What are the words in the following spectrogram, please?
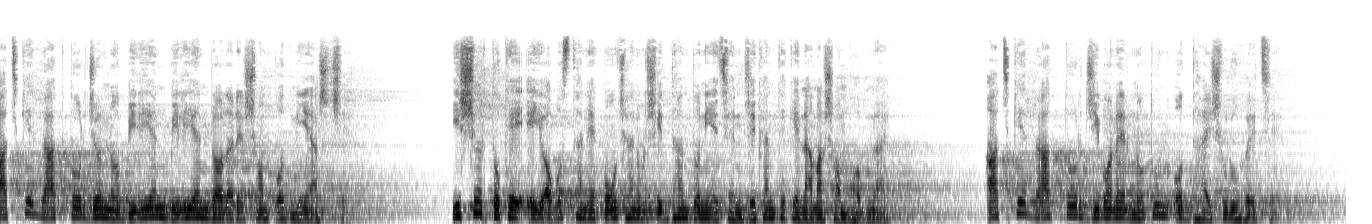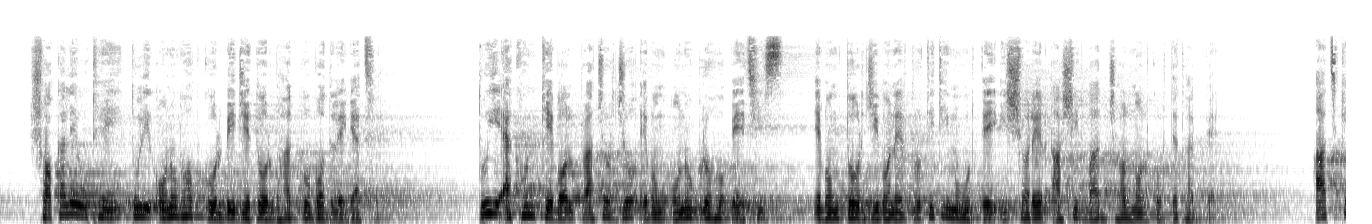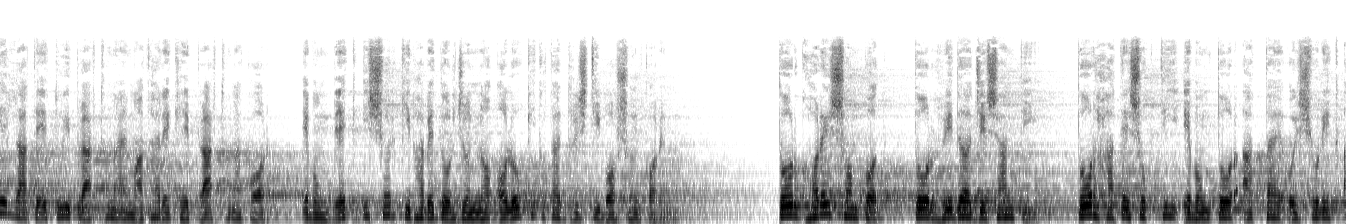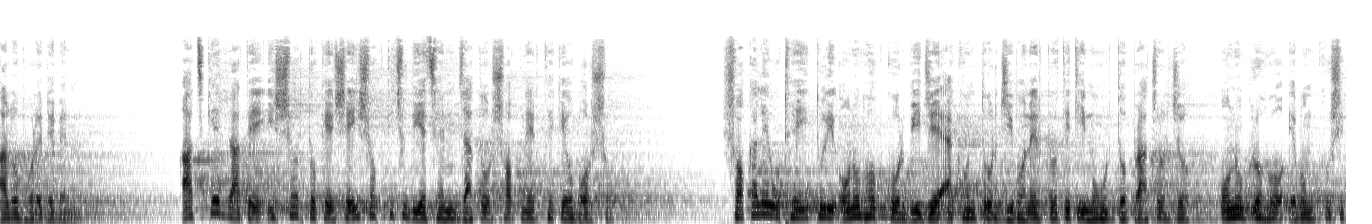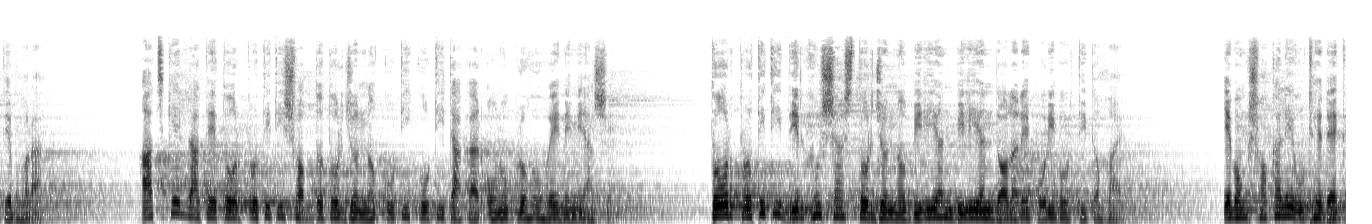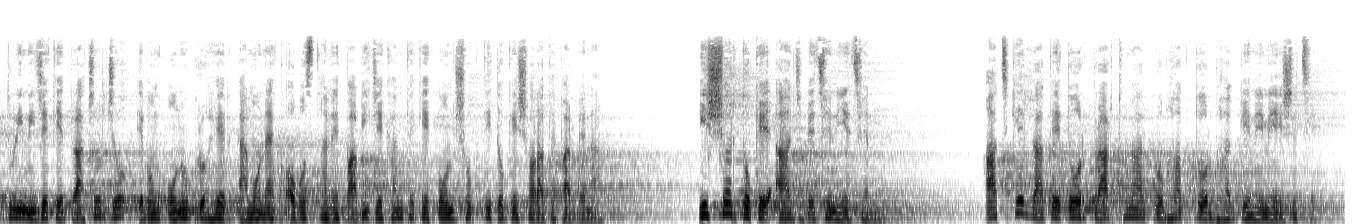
আজকের রাত তোর জন্য বিলিয়ন বিলিয়ন ডলারের সম্পদ নিয়ে আসছে। ঈশ্বর তোকে এই অবস্থানে পৌঁছানোর সিদ্ধান্ত নিয়েছেন যেখান থেকে নামা সম্ভব নয়। আজকের রাত তোর জীবনের নতুন অধ্যায় শুরু হয়েছে। সকালে উঠেই তুই অনুভব করবি যে তোর ভাগ্য বদলে গেছে। তুই এখন কেবল প্রাচুর্য এবং অনুগ্রহ পেয়েছিস এবং তোর জীবনের প্রতিটি মুহূর্তে ঈশ্বরের আশীর্বাদ ঝলমল করতে থাকবে। আজকের রাতে তুই প্রার্থনায় মাথা রেখে প্রার্থনা কর এবং দেখ ঈশ্বর কীভাবে তোর জন্য অলৌকিকতার দৃষ্টি বর্ষণ করেন। তোর ঘরের সম্পদ, তোর হৃদয় যে শান্তি, তোর হাতে শক্তি এবং তোর আত্মায় ঐশ্বরিক আলো ভরে দেবেন। আজকের রাতে ঈশ্বর তোকে সেই সব কিছু দিয়েছেন যা তোর স্বপ্নের থেকেও বর্ষ। সকালে উঠেই তুই অনুভব করবি যে এখন তোর জীবনের প্রতিটি মুহূর্ত প্রাচুর্য, অনুগ্রহ এবং খুশিতে ভরা। আজকের রাতে তোর প্রতিটি শব্দ তোর জন্য কোটি কোটি টাকার অনুগ্রহ হয়ে নেমে আসে। তোর প্রতিটি দীর্ঘশ্বাস তোর জন্য বিলিয়ন বিলিয়ন ডলারে পরিবর্তিত হয়। এবং সকালে উঠে দেখ তুই নিজেকে প্রাচুর্য এবং অনুগ্রহের এমন এক অবস্থানে পাবি যেখান থেকে কোন শক্তি তোকে সরাতে পারবে না। ঈশ্বর তোকে আজ বেছে নিয়েছেন। আজকের রাতে তোর প্রার্থনার প্রভাব তোর ভাগ্যে নেমে এসেছে।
